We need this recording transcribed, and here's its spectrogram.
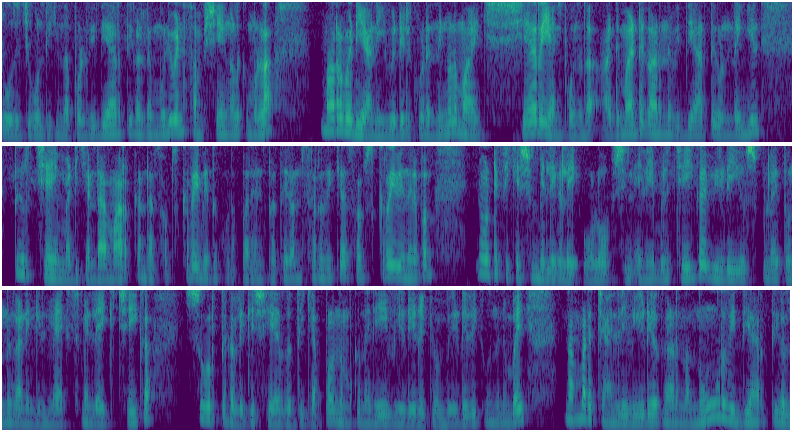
ചോദിച്ചുകൊണ്ടിരിക്കുന്നപ്പോൾ വിദ്യാർത്ഥികളുടെ മുഴുവൻ സംശയങ്ങൾക്കുമുള്ള മറുപടിയാണ് ഈ വീഡിയോയിൽ കൂടെ നിങ്ങളുമായി ഷെയർ ചെയ്യാൻ പോകുന്നത്. ആദ്യമായിട്ട് കാണുന്ന വിദ്യാർത്ഥികളുണ്ടെങ്കിൽ തീർച്ചയായും മടിക്കേണ്ട. മറക്കണ്ട. സബ്സ്ക്രൈബ് ചെയ്ത് കൂടെ പറയാൻ പ്രത്യേകം ശ്രദ്ധിക്കുക. സബ്സ്ക്രൈബ് ചെയ്യുന്നതിനൊപ്പം നോട്ടിഫിക്കേഷൻ ബില്ലുകളെ ഓൾ ഓപ്ഷൻ എനേബിൾ ചെയ്യുക. വീഡിയോ യൂസ്ഫുൾ ആയി തോന്നുകയാണെങ്കിൽ മാക്സിമം ലൈക്ക് ചെയ്യുക. സുഹൃത്തുക്കളിലേക്ക് ഷെയർ എത്തിക്കുക. അപ്പോൾ നമുക്ക് നേരെ വീഡിയോയിലേക്ക് വീഡിയോയിലേക്ക് പോകുന്നതിന് മുമ്പായി നമ്മുടെ ചാനലിൽ വീഡിയോ കാണുന്ന നൂറ് വിദ്യാർത്ഥികൾ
